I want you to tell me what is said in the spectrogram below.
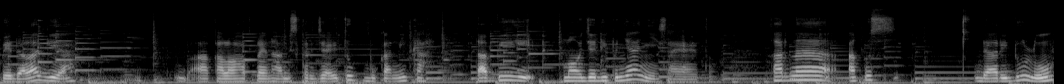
beda lagi ya. Uh, kalau plan habis kerja itu bukan nikah tapi mau jadi penyanyi saya itu. Karena aku dari dulu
